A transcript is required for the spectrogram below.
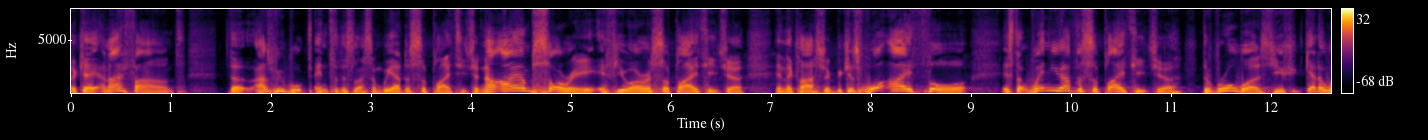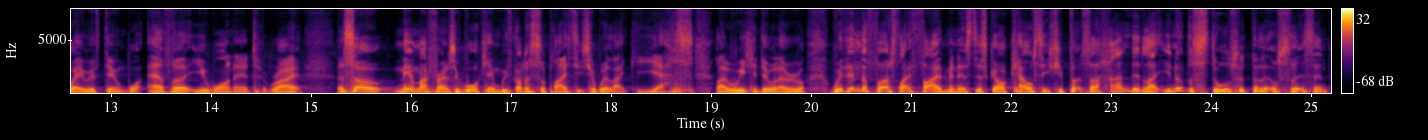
Okay, and I found that as we walked into this lesson, we had a supply teacher. Now, I am sorry if you are a supply teacher in the classroom, because what I thought is that when you have a supply teacher, the rule was you could get away with doing whatever you wanted, right? And so, me and my friends, we walk in, we've got a supply teacher, we're like, yes, like we can do whatever we want. Within the first like five minutes, this girl, Kelsey, she puts her hand in like, you know, the stools with the little slits in?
